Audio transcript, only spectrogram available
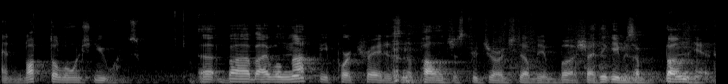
and not to launch new ones. Uh, Bob, I will not be portrayed as an apologist for George W. Bush. I think he was a bonehead.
